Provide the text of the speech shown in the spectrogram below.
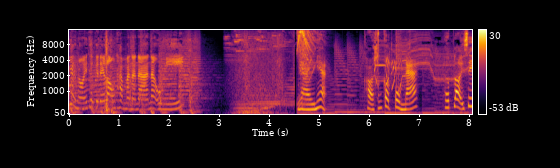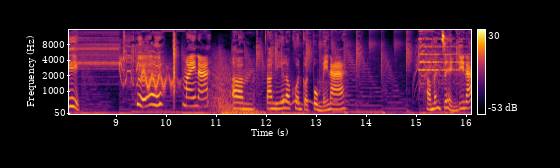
อย่างน้อยเธอก็ได้ลองทำมานานานะโอมิไงเนี่ย ขอฉันกดปุ่มนะ เธอปล่อยสิเฮ้ยไม่นะ เอ่มตอนนี้เราควรกดปุ่มไหมนะเพราะมันเจ๋งดีนะ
